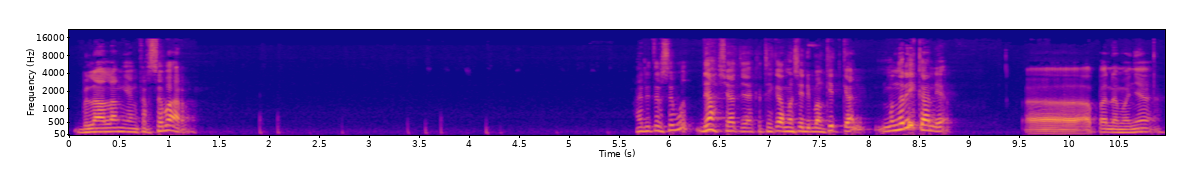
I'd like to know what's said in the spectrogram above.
belalang yang tersebar. Hari tersebut dahsyat ya ketika masih dibangkitkan, mengerikan ya uh, apa namanya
